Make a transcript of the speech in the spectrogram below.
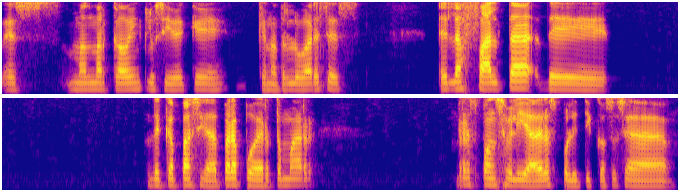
es más marcado inclusive que, que en otros lugares es, es la falta de, de capacidad para poder tomar responsabilidad de los políticos. O sea,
